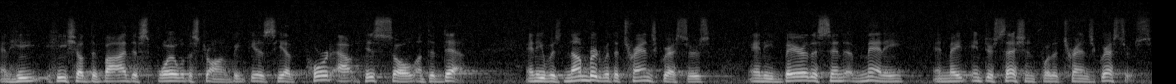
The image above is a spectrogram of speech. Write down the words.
and he, he shall divide the spoil with the strong, because he hath poured out his soul unto death. And he was numbered with the transgressors, and he bare the sin of many, and made intercession for the transgressors.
